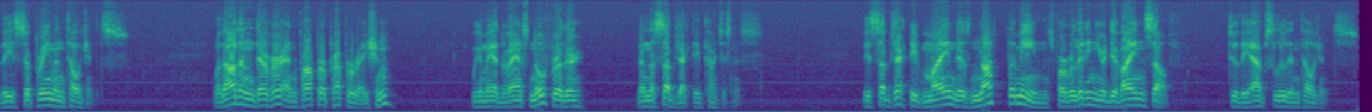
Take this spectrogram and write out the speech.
the supreme intelligence. Without endeavor and proper preparation, we may advance no further than the subjective consciousness. The subjective mind is not the means for relating your divine self to the absolute intelligence.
